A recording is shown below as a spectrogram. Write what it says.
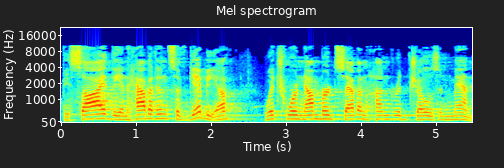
beside the inhabitants of Gibeah, which were numbered seven hundred chosen men.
